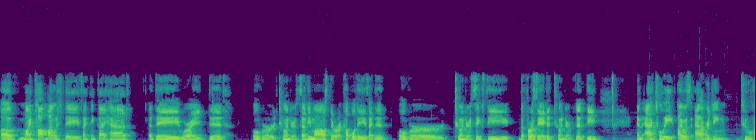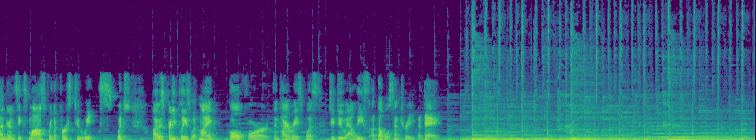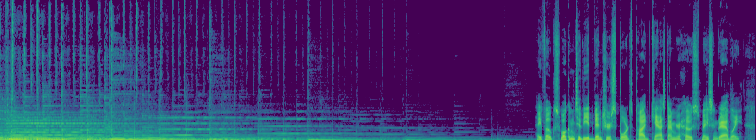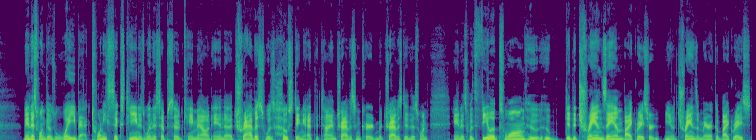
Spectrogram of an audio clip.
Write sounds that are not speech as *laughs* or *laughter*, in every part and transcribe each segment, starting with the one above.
of my top mileage days, I think I had a day where I did over 270 miles. There were a couple of days I did over 260. The first day I did 250. And actually, I was averaging 206 miles for the first two weeks, which I was pretty pleased with. My goal for the entire race was to do at least a double century a day. Hey, folks, welcome to the Adventure Sports Podcast. I'm your host, Mason Gravely. Man, this one goes way back. 2016 is when this episode came out, and uh, Travis was hosting at the time. Travis and Kurt, but Travis did this one, and it's with Felix Wong, who who did the Trans Am bike race, or you know Trans America bike race.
